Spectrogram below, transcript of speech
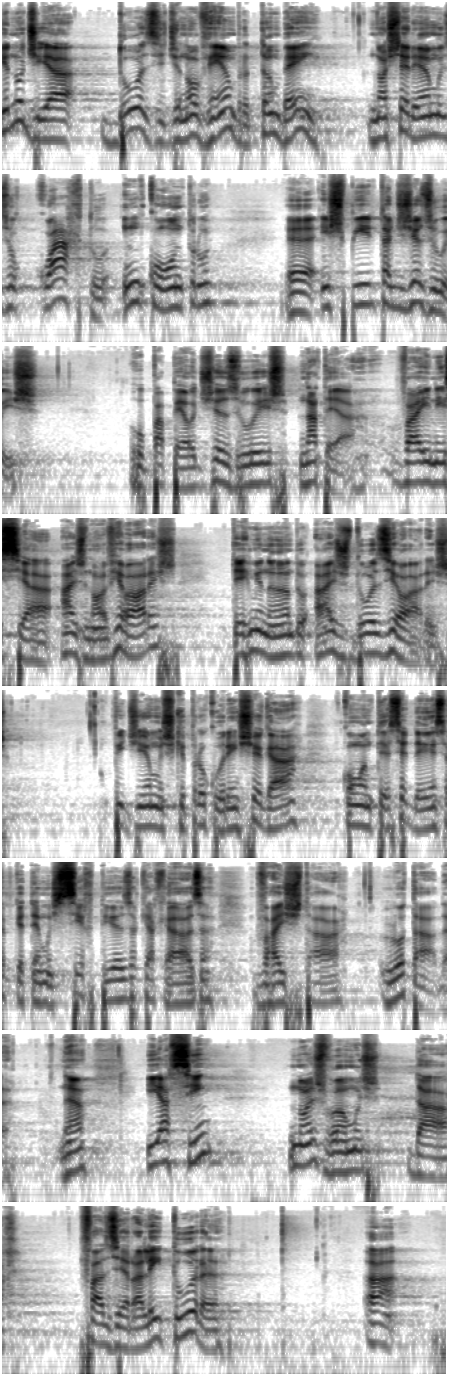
E no dia 12 de novembro também nós teremos o quarto encontro é, espírita de Jesus, o papel de Jesus na Terra. Vai iniciar às 9 horas, terminando às 12 horas. Pedimos que procurem chegar com antecedência, porque temos certeza que a casa vai estar lotada. Né? E assim nós vamos dar, fazer a leitura. Ah,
